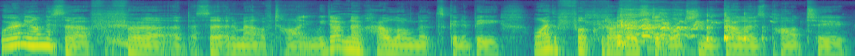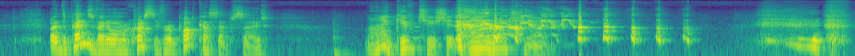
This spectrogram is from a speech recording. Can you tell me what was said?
We're only on this earth for a, a certain amount of time. We don't know how long that's going to be. Why the fuck would I waste it watching The Gallows Part 2? Well, it depends if anyone requests it for a podcast episode. I don't give two shits. I ain't watching it.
